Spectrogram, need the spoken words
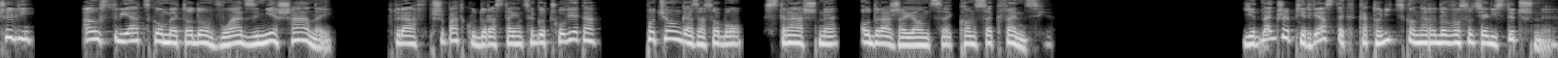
czyli austriacką metodą władzy mieszanej, która w przypadku dorastającego człowieka pociąga za sobą straszne, odrażające konsekwencje. Jednakże pierwiastek katolicko-narodowo-socjalistyczny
